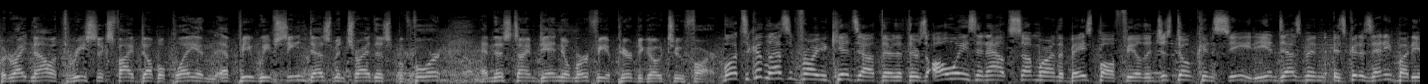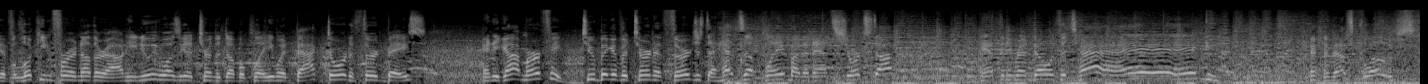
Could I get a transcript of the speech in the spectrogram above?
But right now, a 3 6 5 double play. And FP, we've seen Desmond try this before, and this time Daniel Murphy appeared to go too far. Well, it's a good lesson for all you kids out there that there's always an out somewhere on the baseball field and just don't concede. Ian Desmond, as good as anybody, if looking for another out, he knew he wasn't going to turn the double play. He went back door to third base. And he got Murphy. Too big of a turn at third. Just a heads up play by the Nats shortstop. Anthony Rendon with the tag. That's close.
